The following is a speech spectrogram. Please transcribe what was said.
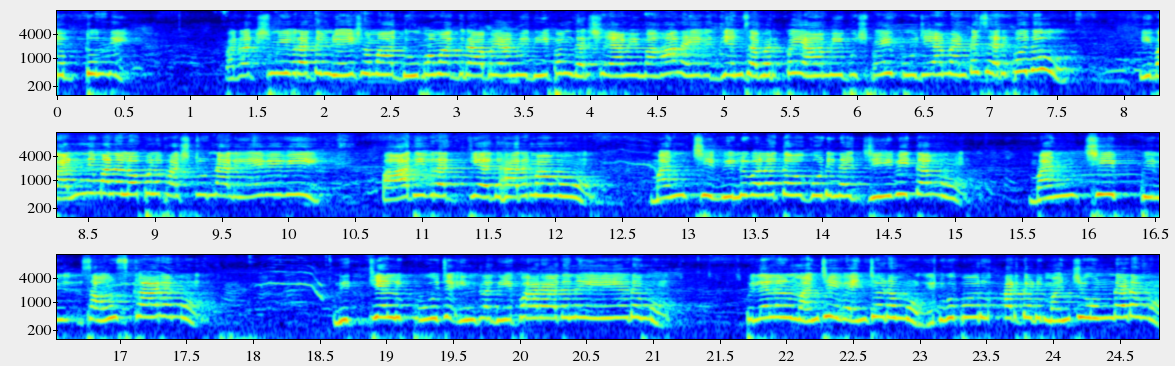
చెప్తుంది. వరలక్ష్మి వ్రతం చేసినామా? ధూపం అగ్రాపయామి దీపం దర్శయామి మహా నైవేద్యం సమర్పయామి పుష్పై పూజయామి అంటే సరిపోదు. ఇవన్నీ మన లోపల ఫస్ట్ ఉండాలి. ఏవేవి? పాదివ్రత్య ధర్మము మంచి విలువలతో కూడిన జీవితము మంచి పిల్ సంస్కారము నిత్యాలు పూజ ఇంట్లో దీపారాధన చేయడము పిల్లలను మంచి పెంచడము ఇరుగుపోరు వారితో మంచి ఉండడము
